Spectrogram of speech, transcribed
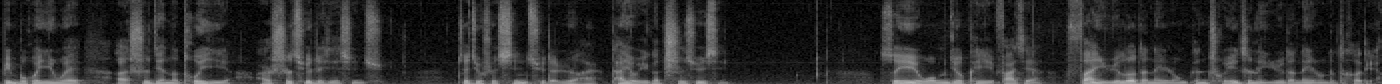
并不会因为呃时间的推移而失去这些兴趣。这就是兴趣的热爱，它有一个持续性。所以我们就可以发现。泛娱乐的内容跟垂直领域的内容的特点，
